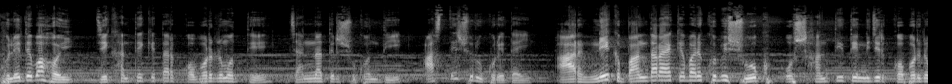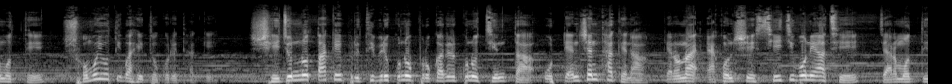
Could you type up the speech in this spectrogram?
খুলে দেওয়া হয়, যেখান থেকে তার কবরের মধ্যে জান্নাতের সুগন্ধি আসতে শুরু করে দেয়। আর নেক বান্দারা একেবারে খুবই সুখ ও শান্তিতে নিজের কবরের মধ্যে সময় অতিবাহিত করে থাকে। সেই জন্য তাকে পৃথিবীর কোনো প্রকারের কোনো চিন্তা ও টেনশন থাকে না, কেননা এখন সে সেই জীবনে আছে যার মধ্যে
